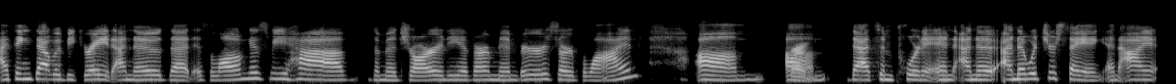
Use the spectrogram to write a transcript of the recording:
I think that would be great. I know that as long as we have the majority of our members are blind, um, right. um, that's important. And I know I know what you're saying, and I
